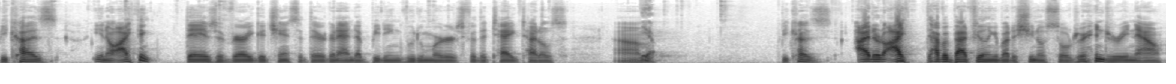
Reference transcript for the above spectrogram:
because you know I think there's a very good chance that they're going to end up beating Voodoo Murders for the tag titles. Um, yeah. because I don't know. I have a bad feeling about Ishino's shoulder injury now.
